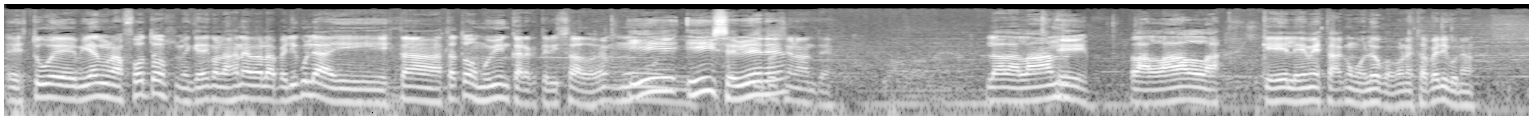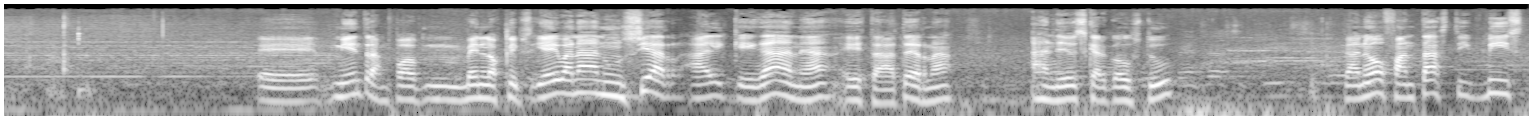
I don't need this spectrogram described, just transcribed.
Estuve mirando unas fotos, me quedé con las ganas de ver la película y está, está todo muy bien caracterizado. ¿eh? Muy- Y, y se viene. impresionante. La La Land, Sí. La La La, que LM está como loco con esta película. Eh, mientras ven los clips, y ahí van a anunciar al que gana esta terna, and the Oscar goes to. Ganó Fantastic Beast,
